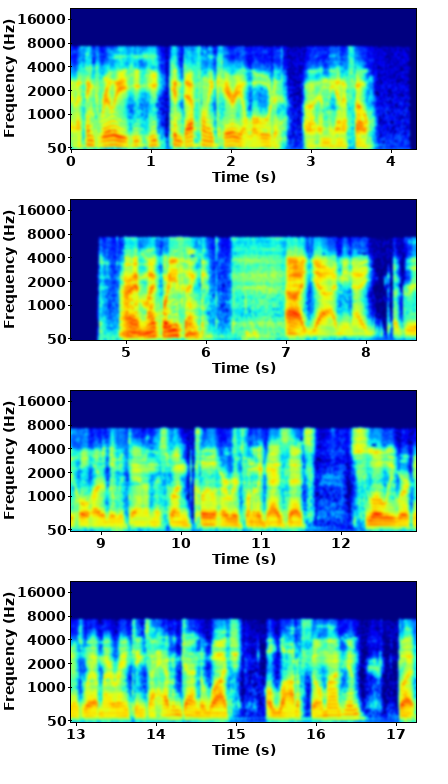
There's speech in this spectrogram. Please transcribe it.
and I think really he he can definitely carry a load uh, in the NFL. All right, Mike, what do you think? Uh, yeah, I mean, I agree wholeheartedly with Dan on this one. Khalil Herbert's one of the guys that's slowly working his way up my rankings. I haven't gotten to watch a lot of film on him, but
